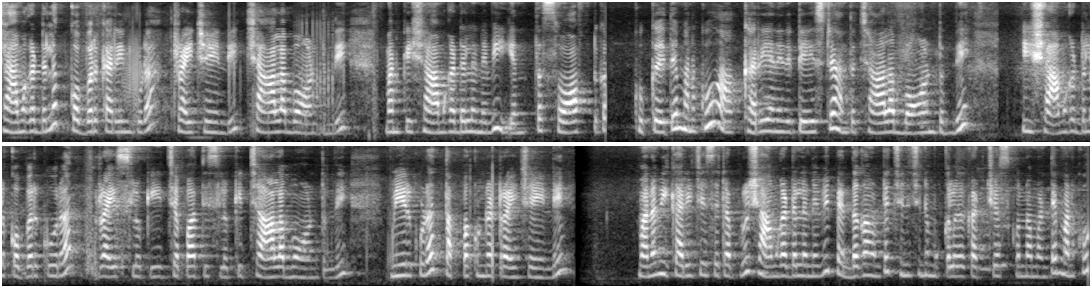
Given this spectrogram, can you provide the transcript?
శామగడ్డల కొబ్బరి కర్రీని కూడా ట్రై చేయండి. చాలా బాగుంటుంది. మనకి శామగడ్డలు అనేవి ఎంత సాఫ్ట్గా కుక్ అయితే మనకు ఆ కర్రీ అనేది టేస్ట్ అంత చాలా బాగుంటుంది. ఈ శామగడ్డల కొబ్బరి కూర రైస్లోకి చపాతీస్లోకి చాలా బాగుంటుంది. మీరు కూడా తప్పకుండా ట్రై చేయండి. మనం ఈ కర్రీ చేసేటప్పుడు శామగడ్డలు అనేవి పెద్దగా ఉంటే చిన్న చిన్న ముక్కలుగా కట్ చేసుకున్నామంటే మనకు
